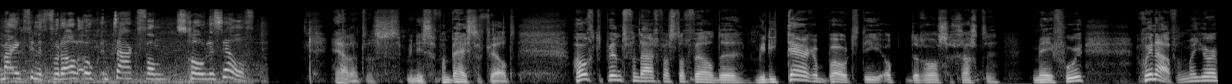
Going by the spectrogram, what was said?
Maar ik vind het vooral ook een taak van scholen zelf. Ja, dat was minister van Bijsterveld. Hoogtepunt vandaag was toch wel de militaire boot... die op de Roze Grachten meevoer. Goedenavond, major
